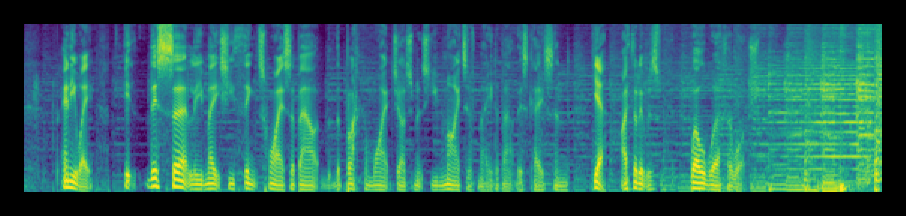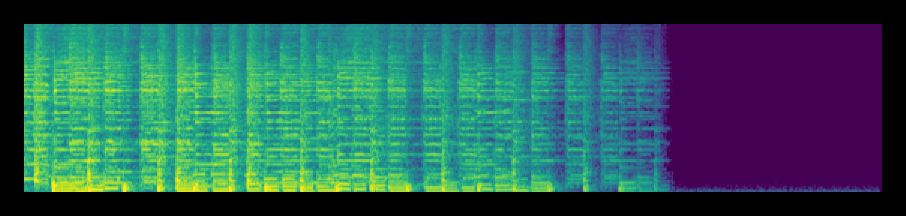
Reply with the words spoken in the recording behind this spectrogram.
Anyway, it, this certainly makes you think twice about the black and white judgments you might have made about this case. And yeah, I thought it was well worth a watch.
